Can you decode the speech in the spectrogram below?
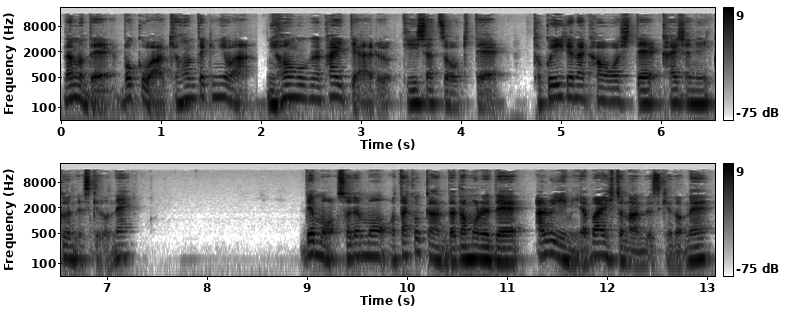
なので僕は基本的には日本語が書いてある T シャツを着て得意げな顔をして会社に行くんですけどね。でもそれもオタク感ダダ漏れである意味やばい人なんですけどね。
